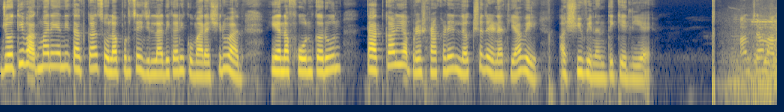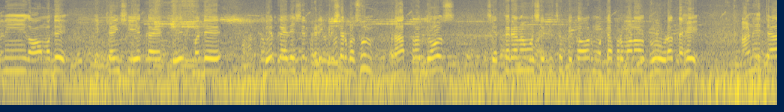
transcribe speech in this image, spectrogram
ज्योती वाघमारे यांनी तात्काळ सोलापूरचे जिल्हाधिकारी कुमार आशीर्वाद यांना फोन करून तात्काळ या प्रश्नाकडे लक्ष देण्यात यावे अशी विनंती केली आहे. आमच्या नांदणी गावामध्ये एक्क्याऐंशी एक आहे. एकमध्ये बेकायदेशीर खडी क्रेशर बसून रात्रंदिवस शेतकऱ्यांना व शेतीच्या पिकावर मोठ्या प्रमाणावर धूळ उडत आहे. आणि त्या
